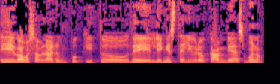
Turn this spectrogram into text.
Eh, vamos a hablar un poquito de él. En este libro cambias, bueno,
